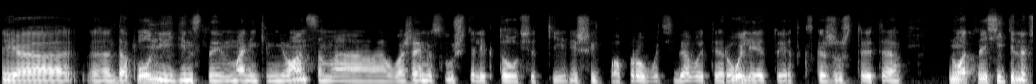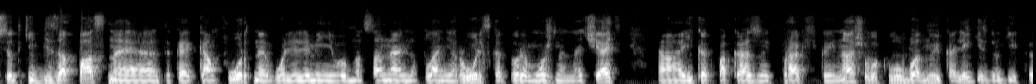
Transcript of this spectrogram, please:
Я э, дополню единственным маленьким нюансом, а, уважаемые слушатели, кто все-таки решит попробовать себя в этой роли, то я так скажу, что это ну, относительно все-таки безопасная, такая комфортная, более или менее в эмоциональном плане роль, с которой можно начать. А, и как показывает практика и нашего клуба, ну и коллеги из других э,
